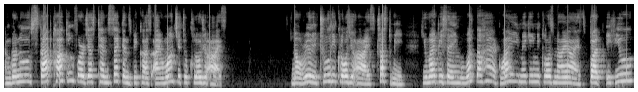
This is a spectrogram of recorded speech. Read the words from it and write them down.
I'm going to stop talking for just 10 seconds because I want you to close your eyes. No, really, truly close your eyes. Trust me. You might be saying, what the heck? Why are you making me close my eyes? But if you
